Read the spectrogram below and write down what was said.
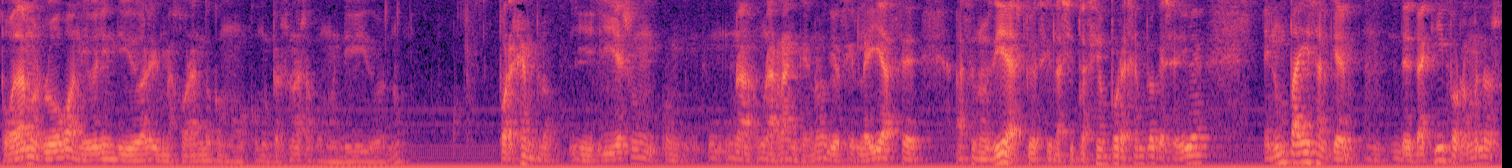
podamos luego a nivel individual ir mejorando como, como personas o como individuos. ¿no? Por ejemplo, y, es un, un, arranque, ¿no? Quiero decir, leí hace, hace unos días, quiero decir, la situación, por ejemplo, que se vive en un país al que desde aquí, por lo menos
